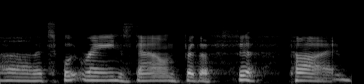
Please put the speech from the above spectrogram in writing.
Uh, let's put Raines down for the fifth time.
